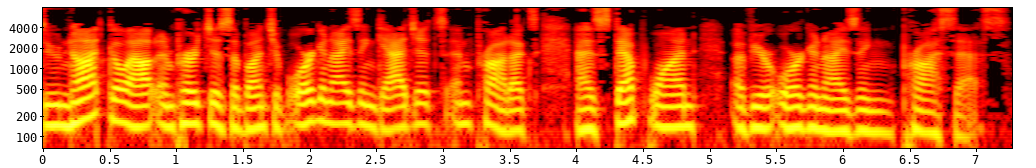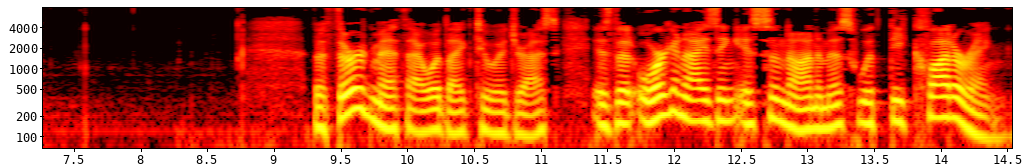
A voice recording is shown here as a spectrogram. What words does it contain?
do not go out and purchase a bunch of organizing gadgets and products as step one of your organizing process. The third myth I would like to address is that organizing is synonymous with decluttering.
